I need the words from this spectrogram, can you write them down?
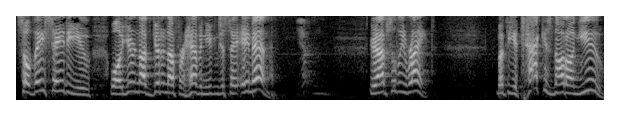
So if they say to you, well, you're not good enough for heaven, you can just say, Amen. Yep. You're absolutely right. But the attack is not on you,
